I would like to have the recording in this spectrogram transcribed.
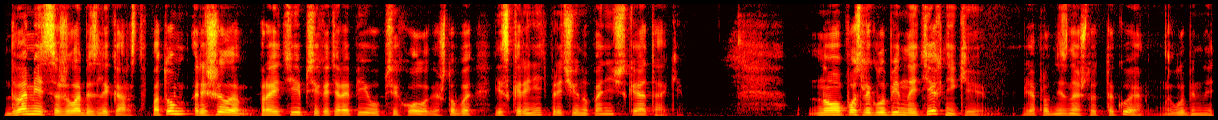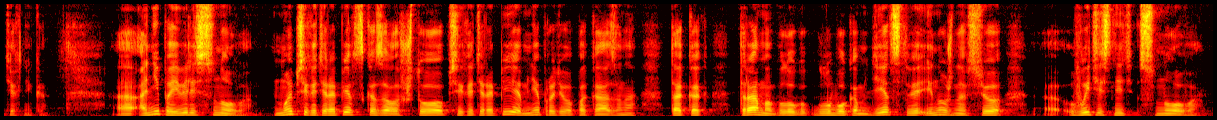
Два месяца жила без лекарств. Потом решила пройти психотерапию у психолога, чтобы искоренить причину панической атаки. Но после глубинной техники, я правда не знаю, что это такое, глубинная техника, а, они появились снова. Мой психотерапевт сказал, что психотерапия мне противопоказана, так как травма была в глубоком детстве и нужно все э, вытеснить снова –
